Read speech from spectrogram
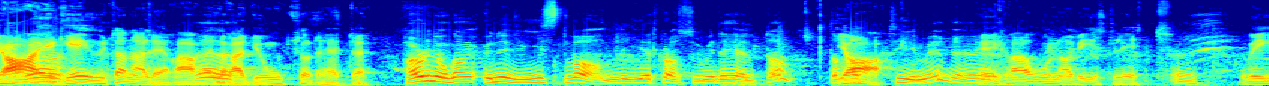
Ja, jeg er utdanna lærer, eller adjunkt, som det heter. Har du noen gang undervist vanlig i et klasserom i det hele tatt? Det Ja. Eh, Jeg har undervist litt. Vi,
